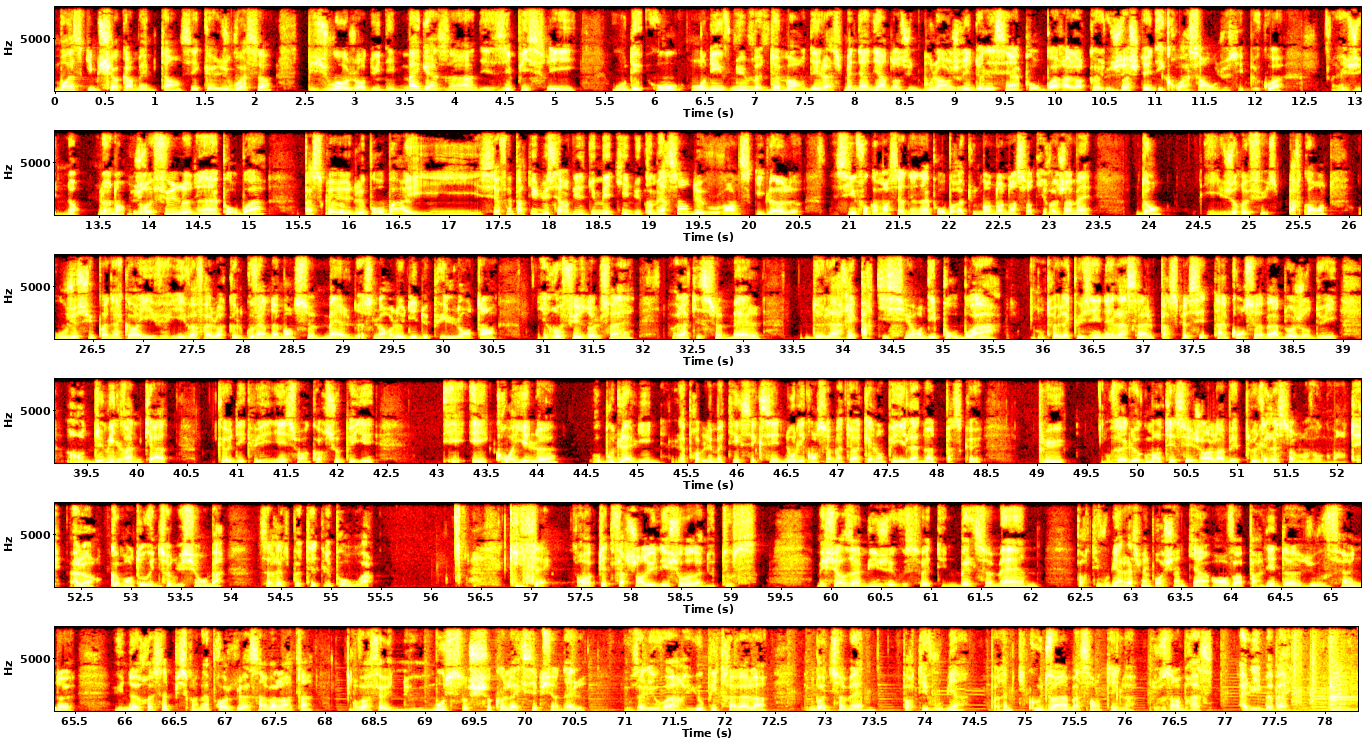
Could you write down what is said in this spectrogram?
Moi, ce qui me choque en même temps, c'est que je vois ça, puis je vois aujourd'hui des magasins, des épiceries où, on est venu me demander la semaine dernière dans une boulangerie de laisser un pourboire alors que j'achetais des croissants ou je sais plus quoi. Et j'ai dit non, non, non, je refuse de donner un pourboire parce que le pourboire, ça fait partie du service du métier du commerçant de vous vendre ce qu'il a. S'il faut commencer à donner un pourboire à tout le monde, on n'en sortira jamais. Donc, je refuse. Par contre, où je suis pas d'accord, il, va falloir que le gouvernement se mêle de cela. On le dit depuis longtemps. Il refuse de le faire. Voilà qu'il se mêle de la répartition des pourboires entre la cuisine et la salle parce que c'est inconcevable aujourd'hui, en 2024, que des cuisiniers sont encore sous-payés. Et, croyez-le, au bout de la ligne, la problématique, c'est que c'est nous, les consommateurs, qui allons payer la note parce que plus vous allez augmenter ces gens-là, ben, plus les restaurants vont augmenter. Alors, comment trouver une solution? Ben, Ça reste peut-être le pourboire. Qui sait? On va peut-être faire changer les choses à nous tous. Mes chers amis, je vous souhaite une belle semaine. Portez-vous bien. La semaine prochaine, tiens, on va parler de. Je vais vous faire une, une recette puisqu'on approche de la Saint-Valentin. On va faire une mousse au chocolat exceptionnelle. Vous allez voir, youpi tralala. Bonne semaine. Portez-vous bien. Prenez un petit coup de vin à ma santé, là. Je vous embrasse. Allez, bye bye.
